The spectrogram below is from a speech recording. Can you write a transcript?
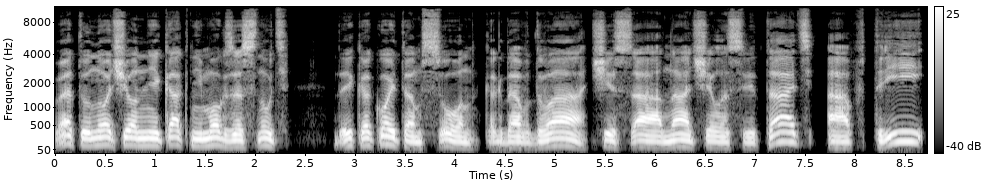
В эту ночь он никак не мог заснуть. Да и какой там сон, когда в два часа начало светать, а в три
